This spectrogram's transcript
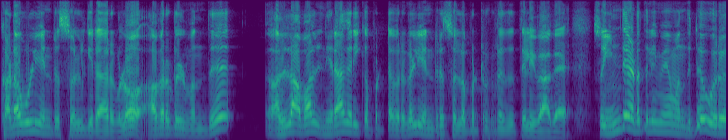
கடவுள் என்று சொல்கிறார்களோ அவர்கள் வந்து அல்லாவால் நிராகரிக்கப்பட்டவர்கள் என்று சொல்லப்பட்டிருக்கிறது தெளிவாக. ஸோ இந்த இடத்துலையுமே வந்துட்டு ஒரு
